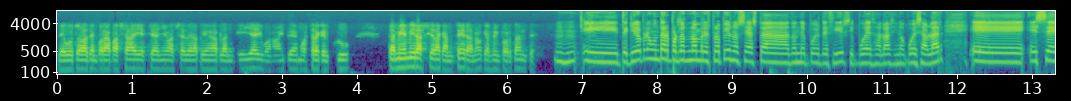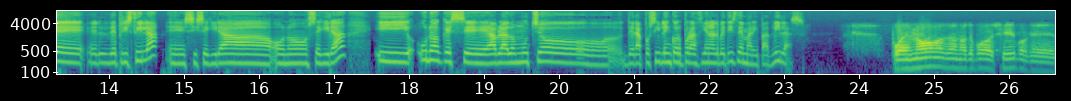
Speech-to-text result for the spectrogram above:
debutó la temporada pasada y este año va a ser de la primera plantilla y bueno, ahí te demuestra que el club también mira hacia la cantera, ¿no? Que es lo importante. Y te quiero preguntar por dos nombres propios, no sé hasta dónde puedes decir, si puedes hablar, si no puedes hablar. Eh, ese, el de Priscila, eh, si seguirá o no seguirá. Y uno que se ha hablado mucho de la posible incorporación al Betis de Maripaz Vilas. Pues no, no te puedo decir porque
